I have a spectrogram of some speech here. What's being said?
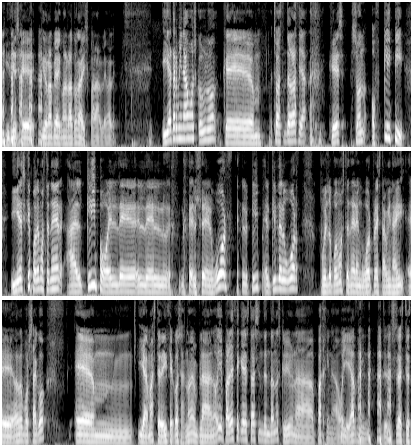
Y tienes que ir rápido ahí con el ratón a dispararle, ¿vale? Y ya terminamos con uno que me ha hecho bastante gracia, que es Son of Clippy. Y es que podemos tener al Clipo, el, de, el del, el del Word, el clip, el clip del Word, pues lo podemos tener en WordPress también ahí, eh, dando por saco. Em, y además te dice cosas, ¿no? En plan, oye, parece que estás intentando escribir una página. Oye, admin. Sea, este-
